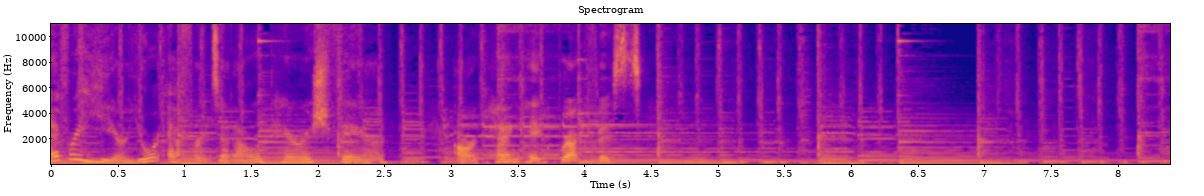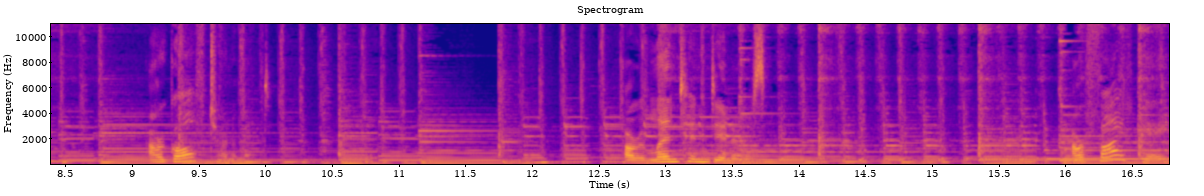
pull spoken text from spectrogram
Every year, your efforts at our parish fair, our pancake breakfasts, our golf tournament, our Lenten dinners, our 5K,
